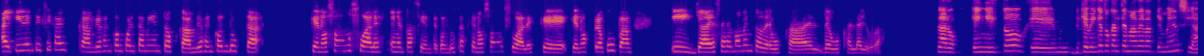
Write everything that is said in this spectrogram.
hay que identificar cambios en comportamiento, cambios en conducta que no son usuales en el paciente, conductas que no son usuales, que, que nos preocupan y ya ese es el momento de buscar, de buscar la ayuda. Claro, en esto, eh, que bien que toca el tema de las demencias,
